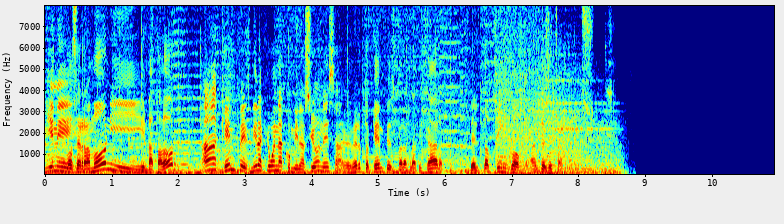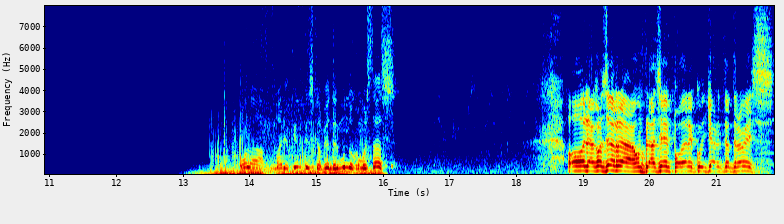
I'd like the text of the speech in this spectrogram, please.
viene- José Ramón y el matador, Ah, Kempes, mira qué buena combinación esa. Alberto Kempes, para platicar del top 5 antes de Champions. Hola, Mario Kempes, campeón del mundo, ¿cómo estás? Hola José Ra, un placer poder escucharte otra vez.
